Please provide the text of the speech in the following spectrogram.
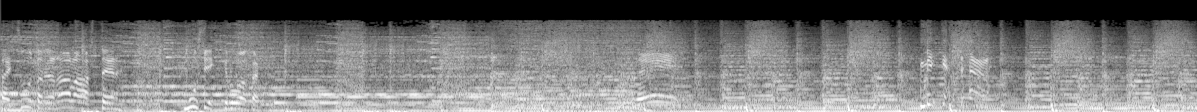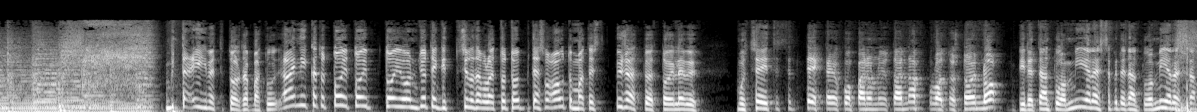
tai Suutarilan ala-asteen musiikkiluokat. Ei. Mitä ihmettä tuolla tapahtuu? Ai niin, kato, toi, toi, toi on jotenkin sillä tavalla, että toi, toi pitäisi automaattisesti pysähtyä toi levy. Mutta se ei teekään, joku on painanut jotain nappulaa tuosta. No, pidetään tuo mielessä, pidetään tuo mielessä.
